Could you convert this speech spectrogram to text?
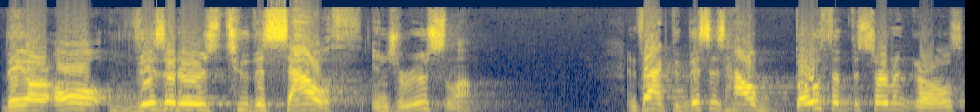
They are all visitors to the south in Jerusalem. In fact, this is how both of the servant girls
